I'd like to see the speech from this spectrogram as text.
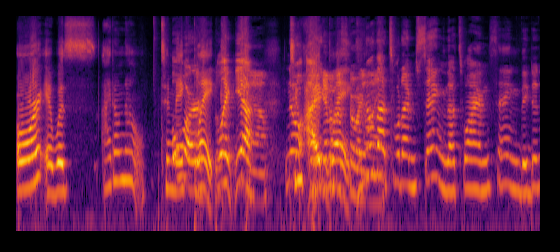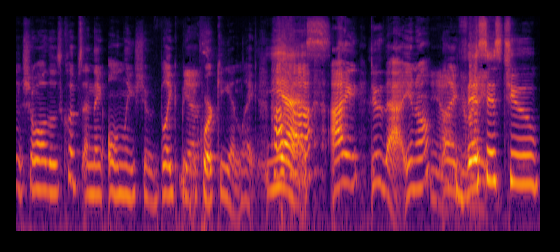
or it was I don't know to make or Blake. like yeah, Yeah. no, To I hide Blake. No, that's what I'm saying. That's why I'm saying they didn't show all those clips and they only showed Blake being Yes. quirky and like, haha, Yes. I do that, you know? Yeah. Like, this right. is to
